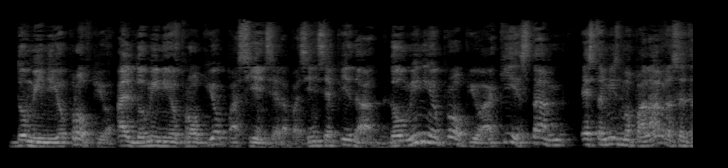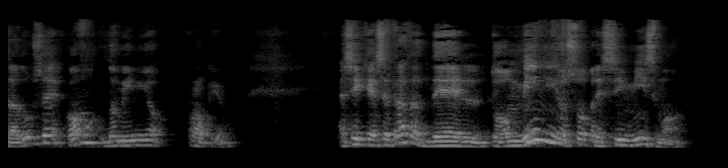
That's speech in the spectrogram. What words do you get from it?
dominio propio, al dominio propio, paciencia, la paciencia, piedad, dominio propio, aquí está, esta misma palabra se traduce como dominio propio. Así que se trata del dominio sobre sí mismo.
